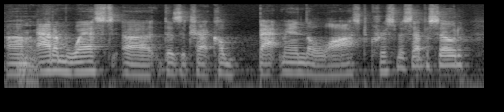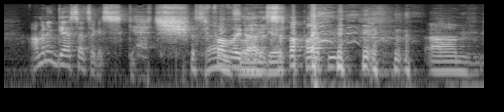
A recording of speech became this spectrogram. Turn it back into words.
Um, Adam West uh, does a track called Batman the Lost Christmas Episode. I'm going to guess that's like a sketch. It's Sounds probably not like a song. um,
